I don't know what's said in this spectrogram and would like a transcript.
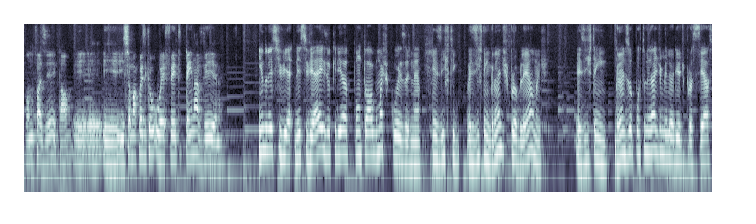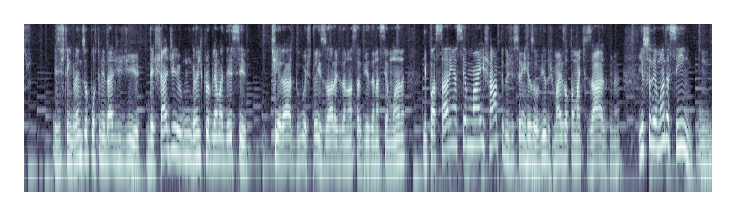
vamos fazer e tal. E, e, e isso é uma coisa que o, o, efeito tem na veia, né? Indo nesse, viés, nesse viés, eu queria pontuar algumas coisas, né? Existem, grandes problemas, existem grandes oportunidades de melhoria de processos, existem grandes oportunidades de deixar de um grande problema desse tirar duas, três horas da nossa vida na semana e passarem a ser mais rápidos de serem resolvidos, mais automatizados, né? Isso demanda, sim, um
